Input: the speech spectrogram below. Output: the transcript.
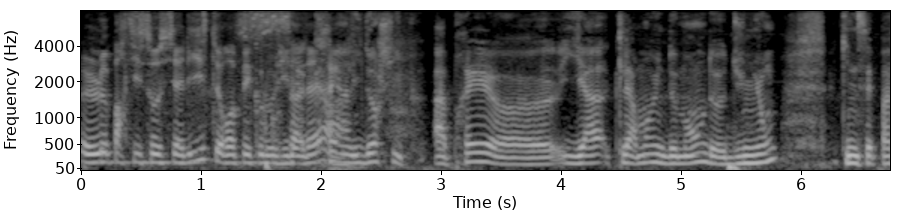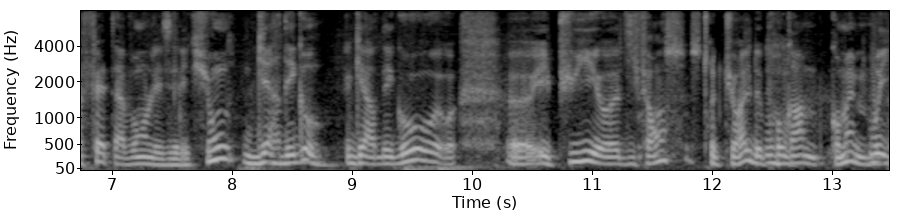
le Parti Socialiste, Europe Écologie Les Verts. Ça crée un leadership. Après, euh, il y a clairement une demande d'union qui ne s'est pas faite avant les élections. Guerre d'ego. Guerre d'ego, euh, et puis euh, différence structurelle de mhm. programme quand même. Oui.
